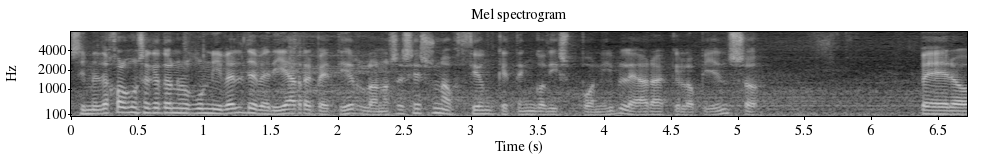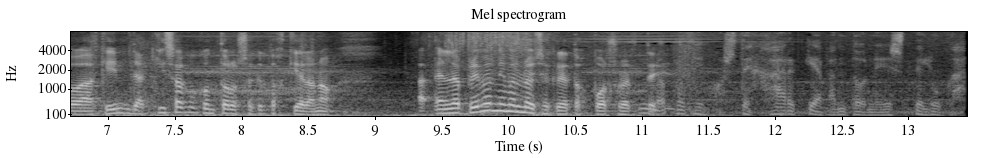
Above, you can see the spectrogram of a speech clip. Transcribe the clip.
Si me dejo algún secreto en algún nivel, debería repetirlo. No sé si es una opción que tengo disponible ahora que lo pienso. Pero aquí, de aquí salgo con todos los secretos quiera o no. En el primer nivel no hay secretos, por suerte. No podemos dejar que abandone este lugar.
